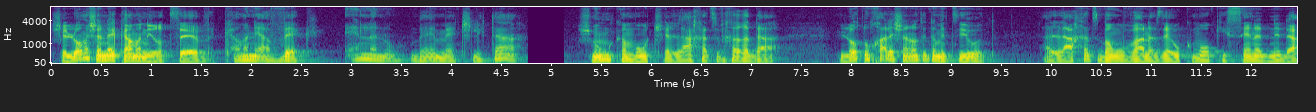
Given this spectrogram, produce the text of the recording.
שלא משנה כמה נרצה וכמה ניאבק, אין לנו באמת שליטה. שום כמות של לחץ וחרדה לא תוכל לשנות את המציאות. הלחץ במובן הזה הוא כמו כיסא נדנדה.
